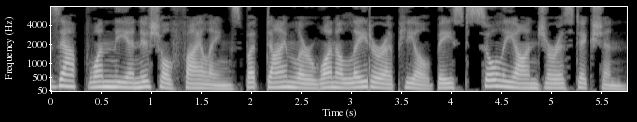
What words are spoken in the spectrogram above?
Zapp won the initial filings but Daimler won a later appeal based solely on jurisdiction.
